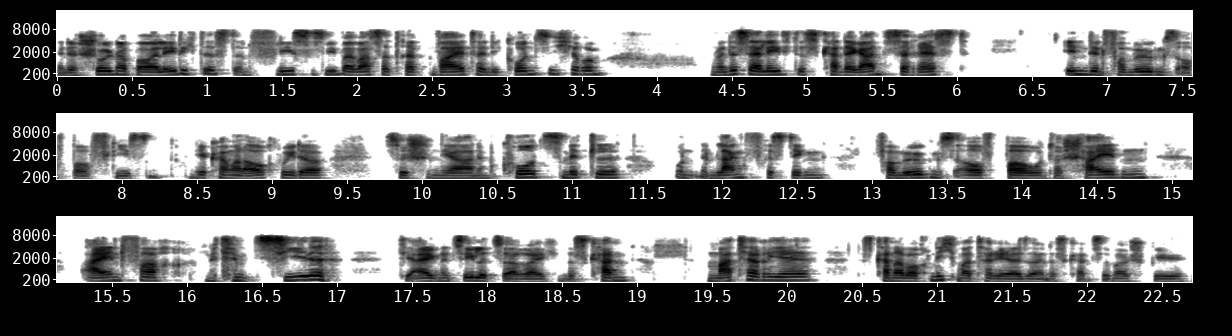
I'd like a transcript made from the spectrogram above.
Wenn der Schuldenabbau erledigt ist, dann fließt es wie bei Wassertreppen weiter in die Grundsicherung. Und wenn das erledigt ist, kann der ganze Rest in den Vermögensaufbau fließen. Und hier kann man auch wieder zwischen ja, einem kurz-, mittel- und einem langfristigen Vermögensaufbau unterscheiden, einfach mit dem Ziel, die eigenen Ziele zu erreichen. Das kann materiell, das kann aber auch nicht materiell sein. Das kann zum Beispiel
